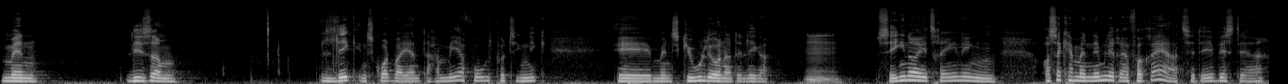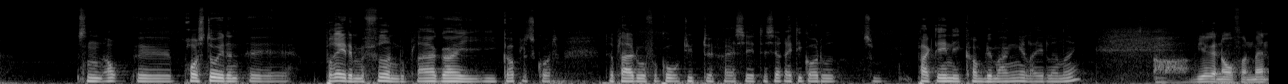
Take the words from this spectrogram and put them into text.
men ligesom lægge en squat variant, der har mere fokus på teknik, øh, men skjule det under det ligger Mm. senere i træningen. Og så kan man nemlig referere til det, hvis det er sådan, oh, øh, prøv at stå i den øh, bredde med fødderne, du plejer at gøre i, i goblet squat. Der plejer du at få god dybde, har jeg set. Det ser rigtig godt ud. Så pak det ind i et kompliment eller et eller andet, ikke? Oh, virker den over for en mand?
